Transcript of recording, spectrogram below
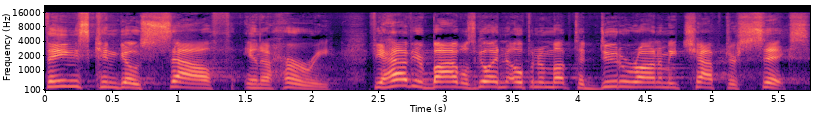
things can go south in a hurry. If you have your Bibles, go ahead and open them up to Deuteronomy chapter 6.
